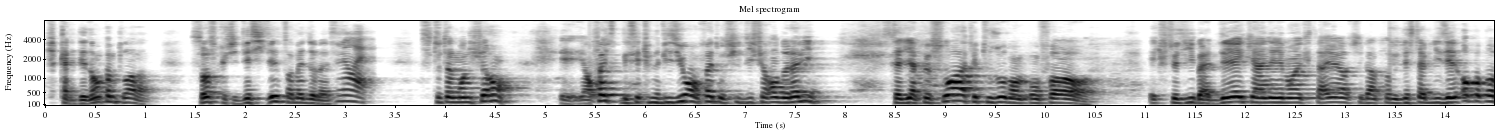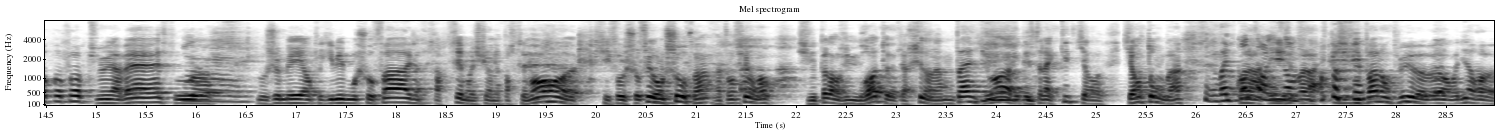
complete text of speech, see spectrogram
Je claque des dents comme toi là. Sauf que j'ai décidé de pas mettre de veste. Ouais. C'est totalement différent. Et, et en fait, mais c'est une vision en fait aussi différente de la vie. C'est-à-dire que soit tu es toujours dans le confort et tu te dis bah dès qu'il y a un élément extérieur qui va me déstabiliser, hop hop hop hop hop, je mets la veste ou, euh, ou je mets entre guillemets mon chauffage. Après, moi je suis en appartement, euh, s'il faut le chauffer, on le chauffe. Hein. Attention, hein. je vais pas dans une grotte euh, perchée dans la montagne, tu vois, avec des stalactites qui en, qui en tombent. Hein. Ils vont être Voilà. contents Et les je, enfants. voilà. Et je vis pas non plus, euh, on va dire, euh,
